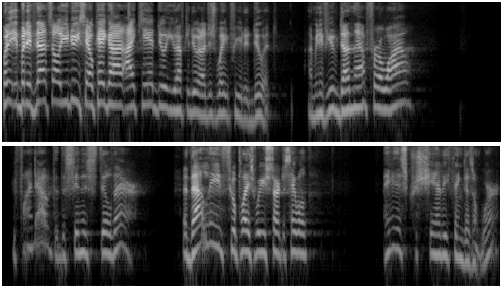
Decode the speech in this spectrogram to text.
But, but if that's all you do, you say, okay, God, I can't do it. You have to do it. I'll just wait for you to do it. I mean, if you've done that for a while, you find out that the sin is still there. And that leads to a place where you start to say, well, maybe this Christianity thing doesn't work.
